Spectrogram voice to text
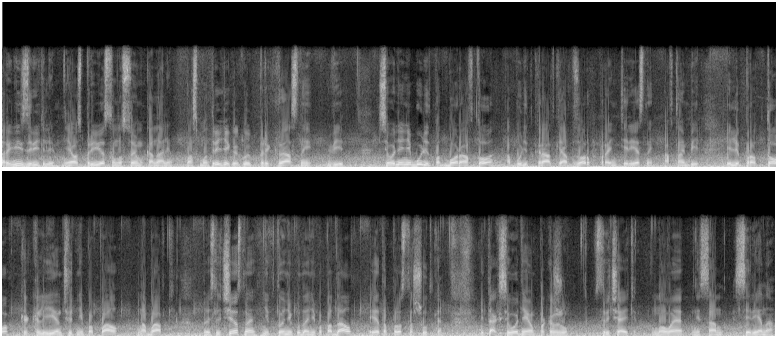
Дорогие зрители, я вас приветствую на своем канале. Посмотрите, какой прекрасный вид. Сегодня не будет подбора авто, а будет краткий обзор про интересный автомобиль. Или про то, как клиент чуть не попал на бабки. Но если честно, никто никуда не попадал, и это просто шутка. Итак, сегодня я вам покажу. Встречайте, новая Nissan Sirena.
